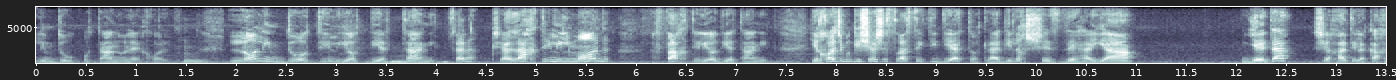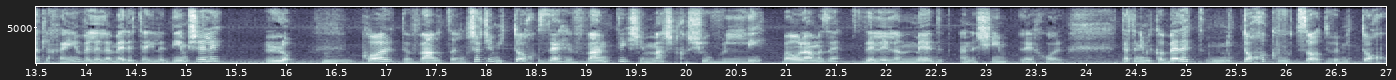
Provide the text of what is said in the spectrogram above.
לימדו אותנו לאכול. Hmm. לא לימדו אותי להיות דיאטנית, בסדר? כשהלכתי ללמוד, הפכתי להיות דיאטנית. יכול להיות שבגיל 16 עשיתי דיאטות. להגיד לך שזה היה ידע שיכלתי לקחת לחיים וללמד את הילדים שלי? לא. Hmm. כל דבר צריך, אני חושבת שמתוך זה הבנתי שמה שחשוב לי בעולם הזה זה ללמד אנשים לאכול. את יודעת, אני מקבלת מתוך הקבוצות ומתוך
